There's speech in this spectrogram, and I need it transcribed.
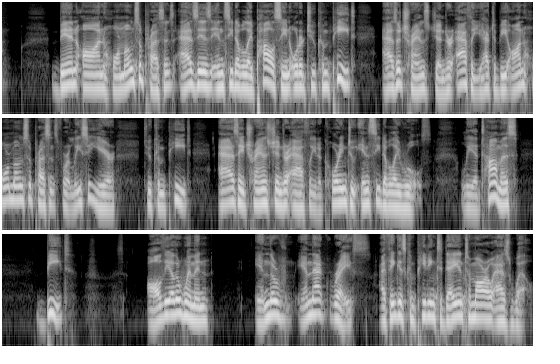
been on hormone suppressants, as is NCAA policy, in order to compete as a transgender athlete. You have to be on hormone suppressants for at least a year to compete as a transgender athlete, according to NCAA rules. Lia Thomas beat all the other women in the in that race. I think is competing today and tomorrow as well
